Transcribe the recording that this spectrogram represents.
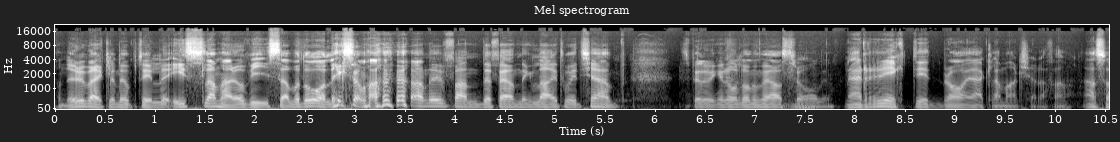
och nu är det verkligen upp till Islam här att visa, vadå liksom? Han är ju fan defending lightweight champ. Spelar ingen roll om de är i Australien. En riktigt bra jäkla match i alla fall. Alltså,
